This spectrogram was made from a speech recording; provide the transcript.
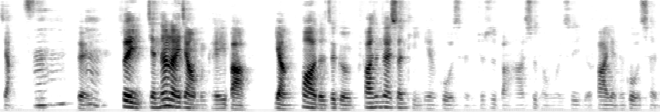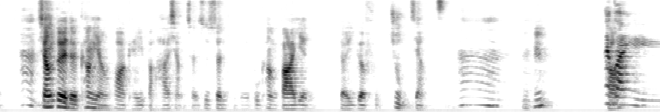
这样子。嗯对嗯所以简单来讲，我们可以把氧化的这个发生在身体里面的过程，就是把它视同为是一个发炎的过程。嗯相对的抗氧化可以把它想成是身体内部抗发炎的一个辅助，这样子。嗯嗯哼，那关于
